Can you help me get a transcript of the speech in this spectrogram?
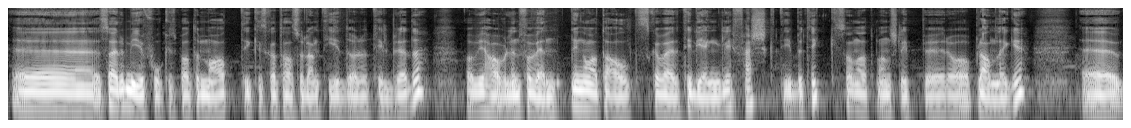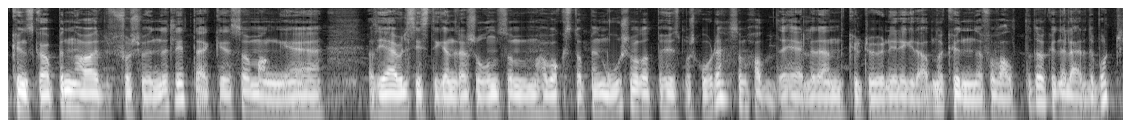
Eh, så er det mye fokus på at mat ikke skal ta så lang tid å tilberede. Og vi har vel en forventning om at alt skal være tilgjengelig ferskt i butikk, sånn at man slipper å planlegge. Eh, kunnskapen har forsvunnet litt. Det er ikke så mange Altså jeg er vel siste generasjon som har vokst opp med en mor som har gått på husmorskole, som hadde hele den kulturen i ryggraden og kunne forvalte det og kunne lære det bort.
